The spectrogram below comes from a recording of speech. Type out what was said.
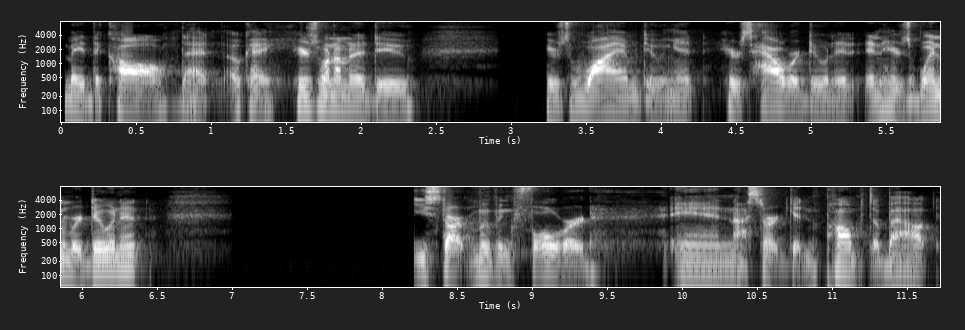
made the call that okay, here's what I'm going to do here's why I'm doing it, here's how we're doing it, and here's when we're doing it, you start moving forward and I start getting pumped about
